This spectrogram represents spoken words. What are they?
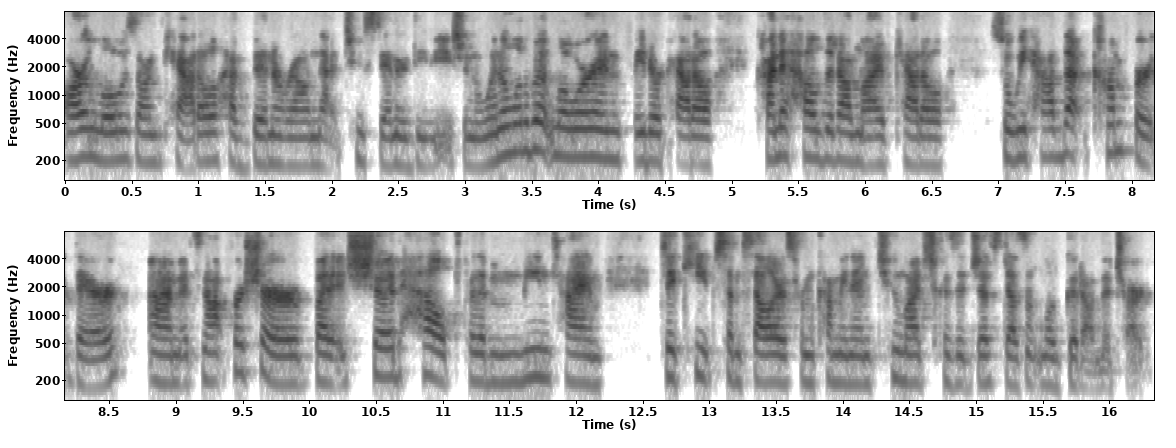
our lows on cattle have been around that two standard deviation. Went a little bit lower in feeder cattle, kind of held it on live cattle. So we have that comfort there. Um, it's not for sure, but it should help for the meantime to keep some sellers from coming in too much because it just doesn't look good on the chart.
